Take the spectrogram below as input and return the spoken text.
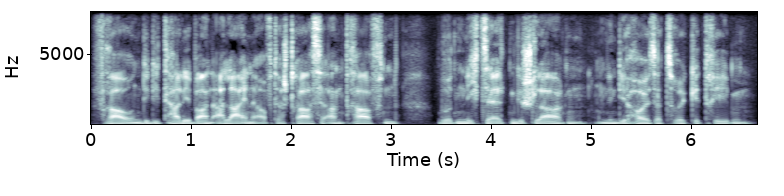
Frauen, die die Taliban alleine auf der Straße antrafen, wurden nicht selten geschlagen und in die Häuser zurückgetrieben.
